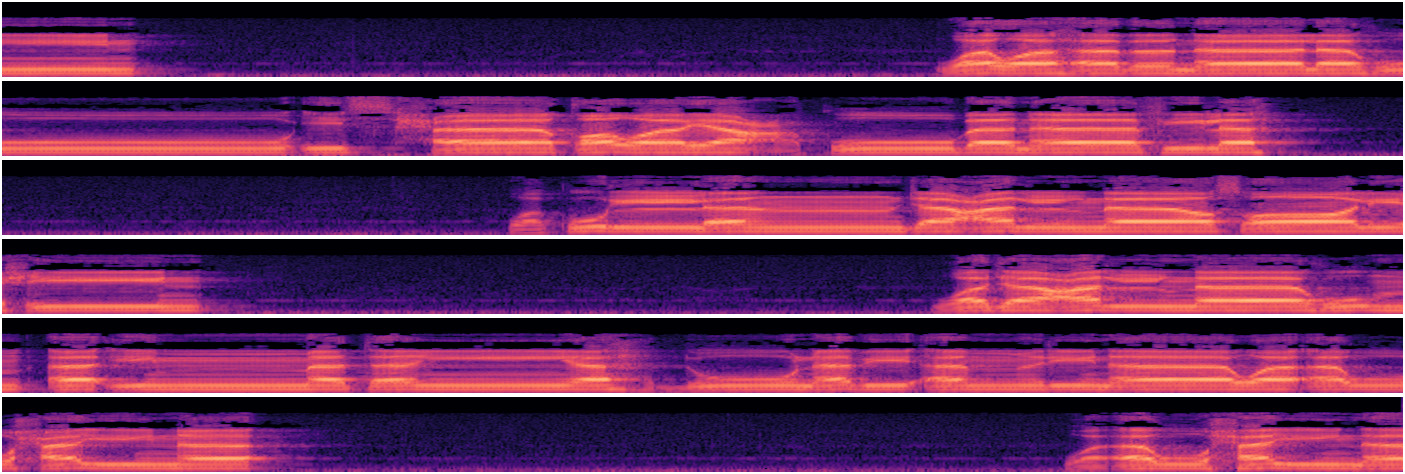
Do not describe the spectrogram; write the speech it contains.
وَوَهَبْنَا لَهُ إِسْحَاقَ وَيَعْقُوبَ نَافِلَةً وَكُلًّا جَعَلْنَا صَالِحِينَ وَجَعَلْنَاهُمْ أَئِمَّةً يَهْدُونَ بِأَمْرِنَا وَأَوْحَيْنَا وَأَوْحَيْنَا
